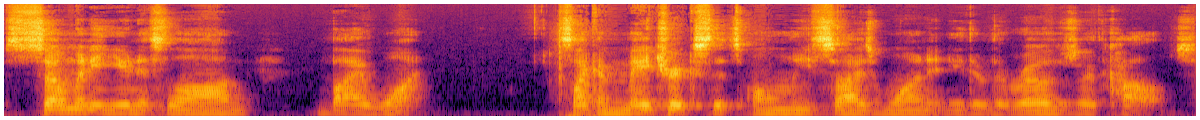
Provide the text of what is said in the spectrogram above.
so many units long by one. It's like a matrix that's only size 1 in either the rows or the columns.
